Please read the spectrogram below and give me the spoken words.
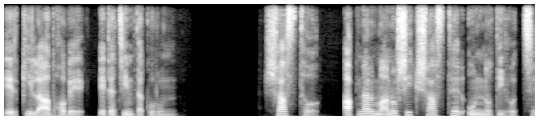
এর কি লাভ হবে? এটা চিন্তা করুন। স্বাস্থ্য আপনার মানসিক স্বাস্থ্যের উন্নতি হচ্ছে।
